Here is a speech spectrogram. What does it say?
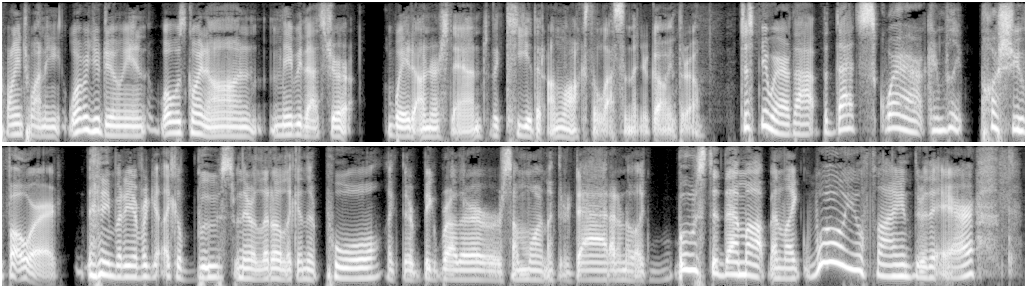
2020, what were you doing? What was going on? Maybe that's your way to understand the key that unlocks the lesson that you're going through. Just be aware of that. But that square can really push you forward. Anybody ever get like a boost when they were little, like in their pool, like their big brother or someone, like their dad, I don't know, like boosted them up and like, whoa, you flying through the air?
